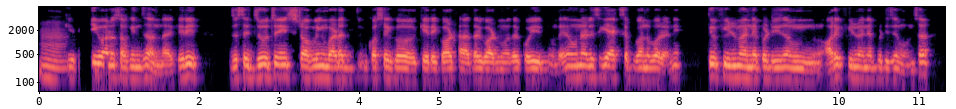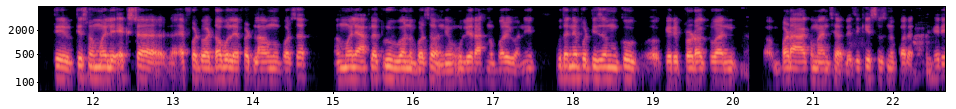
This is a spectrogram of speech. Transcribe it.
के गर्न सकिन्छ भन्दाखेरि जस्तै जो चाहिँ स्ट्रगलिङबाट कसैको के अरे गड फादर गड मदर कोही हुँदैन उनीहरूले चाहिँ के एक्सेप्ट गर्नु पऱ्यो भने त्यो फिल्डमा नेपोटिजम हरेक फिल्डमा नेपोटिजम हुन्छ त्यो त्यसमा मैले एक्स्ट्रा एफर्ट वा डबल एफर्ट लाउनुपर्छ मैले आफूलाई प्रुभ गर्नुपर्छ भन्ने उसले राख्नु पऱ्यो भने उता नेपोटिजमको के अरे प्रडक्ट वा बाट आएको मान्छेहरूले चाहिँ के सोच्नु पर्यो भन्दाखेरि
